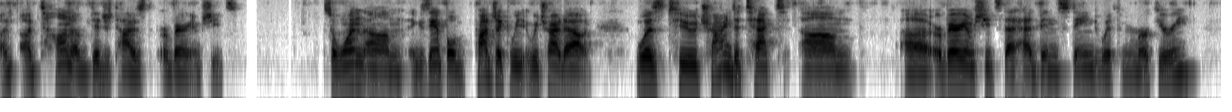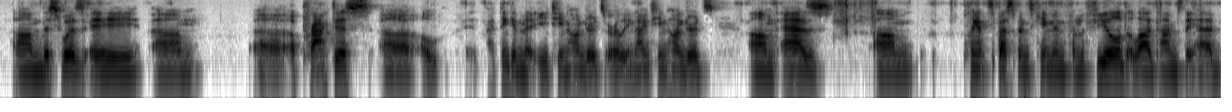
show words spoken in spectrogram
a, a, ton of digitized herbarium sheets. So one um, example project we, we tried out was to try and detect um, uh, herbarium sheets that had been stained with mercury. Um, this was a, uh, a practice, uh, I think in the 1800s, early 1900s, as plant specimens came in from the field, a lot of times they had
